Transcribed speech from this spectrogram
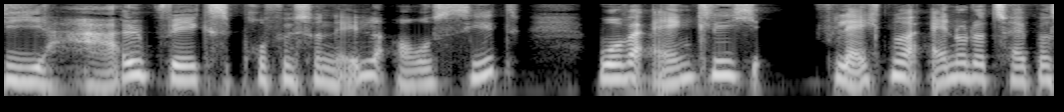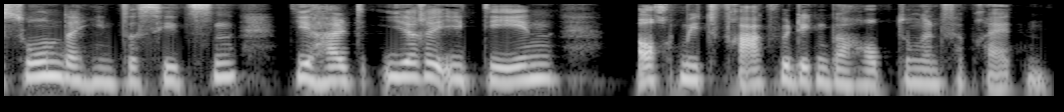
die halbwegs professionell aussieht, wo aber eigentlich vielleicht nur ein oder zwei Personen dahinter sitzen, die halt ihre Ideen auch mit fragwürdigen Behauptungen verbreiten.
